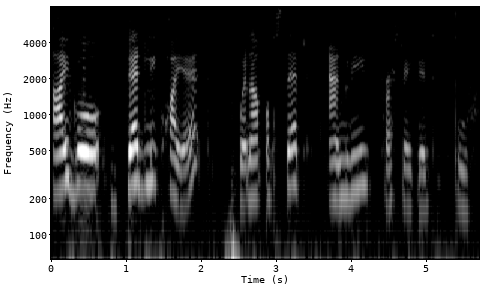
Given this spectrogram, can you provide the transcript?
I go deadly quiet when I'm upset, angry, frustrated. Oof.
